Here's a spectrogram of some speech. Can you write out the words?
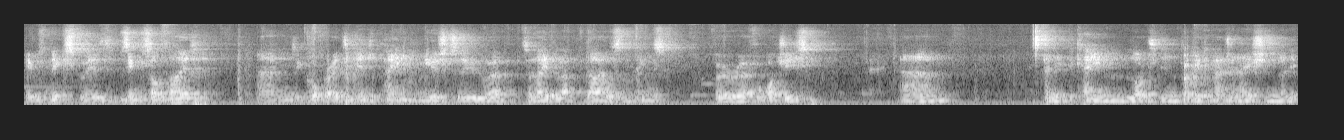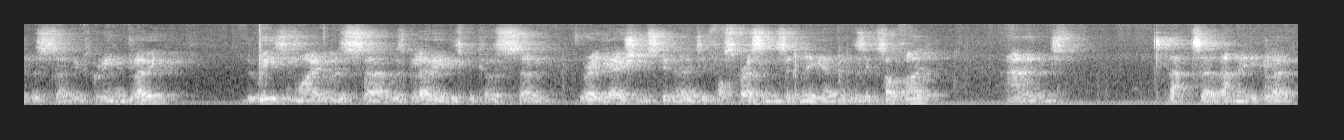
it was mixed with zinc sulfide and incorporated into paint and used to, uh, to label up dials and things for, uh, for watches. Um, and it became lodged in the public imagination that it was, uh, it was green and glowy. The reason why it was, uh, was glowy is because um, the radiation stimulated phosphorescence in the, uh, in the zinc sulfide, and that, uh, that made it glow.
